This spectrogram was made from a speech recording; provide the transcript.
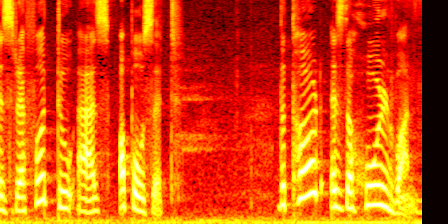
is referred to as opposite. The third is the whorled one.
